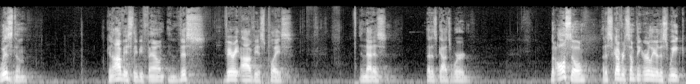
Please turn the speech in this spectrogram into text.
Wisdom can obviously be found in this very obvious place, and that is, that is God's Word. But also, I discovered something earlier this week,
